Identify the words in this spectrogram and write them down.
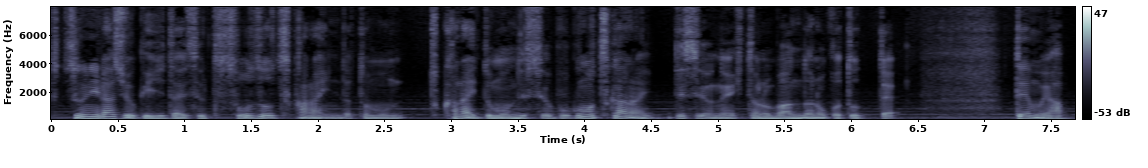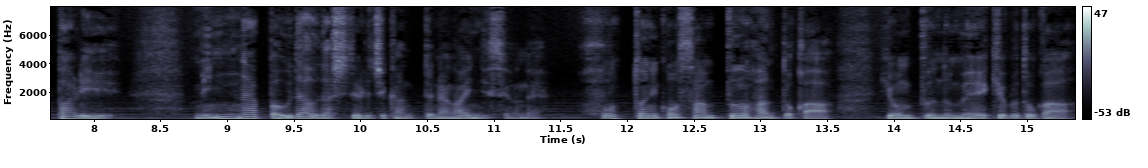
普通にラジオ聞いてたりすると想像つかないんだと思う、つかないと思うんですよ。僕もつかないですよね、人のバンドのことって。でもやっぱり、みんなやっぱうだうだしてる時間って長いんですよね。本当にこの3分半とか4分の名曲とか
